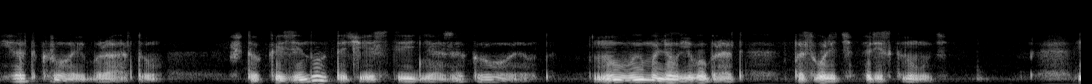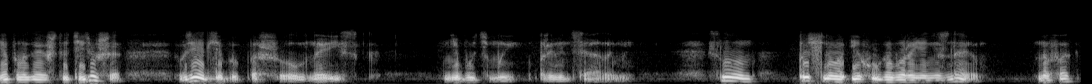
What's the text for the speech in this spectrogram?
и открой брату, что казино-то через три дня закроют. Ну, вымолил его брат позволить рискнуть. Я полагаю, что Тереша вряд ли бы пошел на риск, не будь мы провинциалами. Словом, точного их уговора я не знаю, но факт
